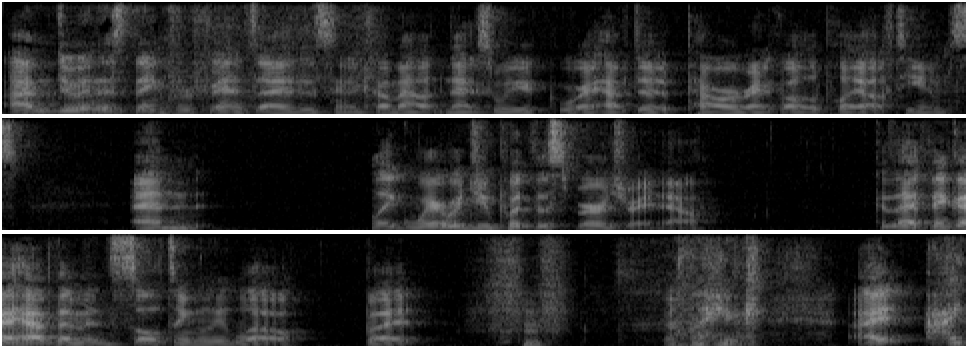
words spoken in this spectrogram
I'm doing this thing for FanSided that's going to come out next week where I have to power rank all the playoff teams, and like, where would you put the Spurs right now? Because I think I have them insultingly low, but like, I I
